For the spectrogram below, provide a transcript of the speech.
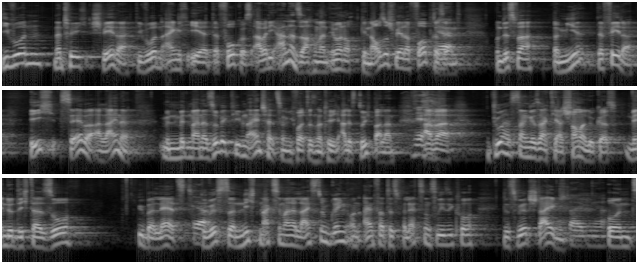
Die wurden natürlich schwerer, die wurden eigentlich eher der Fokus, aber die anderen Sachen waren immer noch genauso schwer davor präsent. Ja. Und das war bei mir der Fehler. Ich selber alleine mit, mit meiner subjektiven Einschätzung, ich wollte das natürlich alles durchballern, Ja. aber du hast dann gesagt, ja, schau mal, Lukas, wenn du dich da so überlädst, Ja. du wirst dann nicht maximale Leistung bringen und einfach das Verletzungsrisiko, das wird steigen. Steigen, ja. Und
